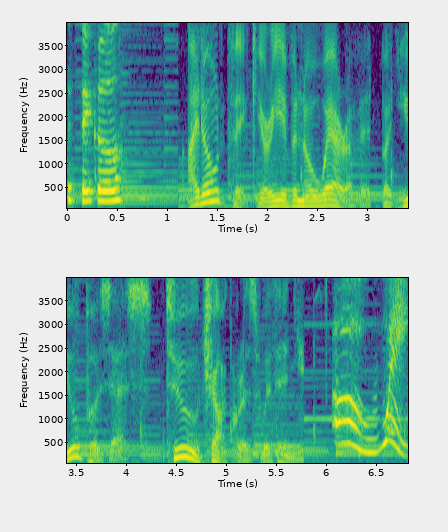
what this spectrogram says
Typical. I don't think you're even aware of it, but you possess two chakras within you. Oh, wait.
